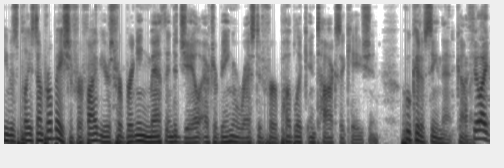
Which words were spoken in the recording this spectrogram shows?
He was placed on probation for 5 years for bringing meth into jail after being arrested for public intoxication. Who could have seen that coming? I feel like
